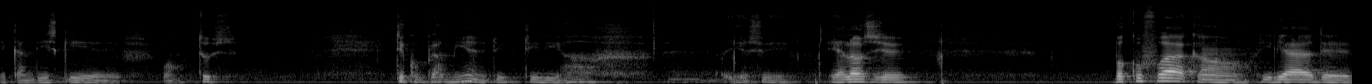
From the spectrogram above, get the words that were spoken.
et Kandinsky, bon, tous. Tu comprends mieux, tu, dis, ah, je suis. Et alors, je, beaucoup de fois, quand il y a des,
